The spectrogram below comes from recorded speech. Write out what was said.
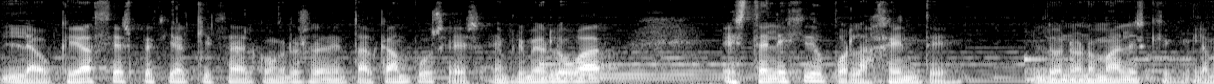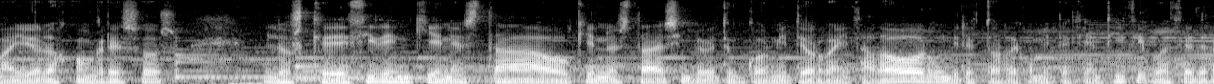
Lo que hace especial quizá el Congreso de Dental Campus es, en primer lugar, está elegido por la gente. Lo normal es que la mayoría de los congresos, los que deciden quién está o quién no está es simplemente un comité organizador, un director de comité científico, etc.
